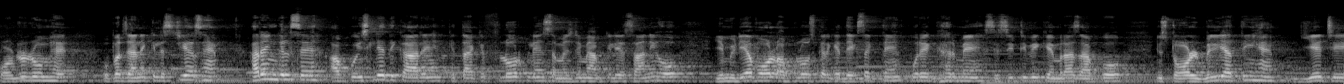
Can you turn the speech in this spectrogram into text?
पाउडर रूम है, ऊपर जाने के लिए स्टेयर्स हैं। हर एंगल से आपको इसलिए दिखा रहे हैं कि ताकि फ्लोर प्लेन समझने में आपके लिए आसानी हो। ये मीडिया वॉल आप क्लोज करके देख सकते हैं। पूरे घर में सीसीटीवी कैमराज आपको इंस्टॉल्ड मिल जाती हैं। ये जी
